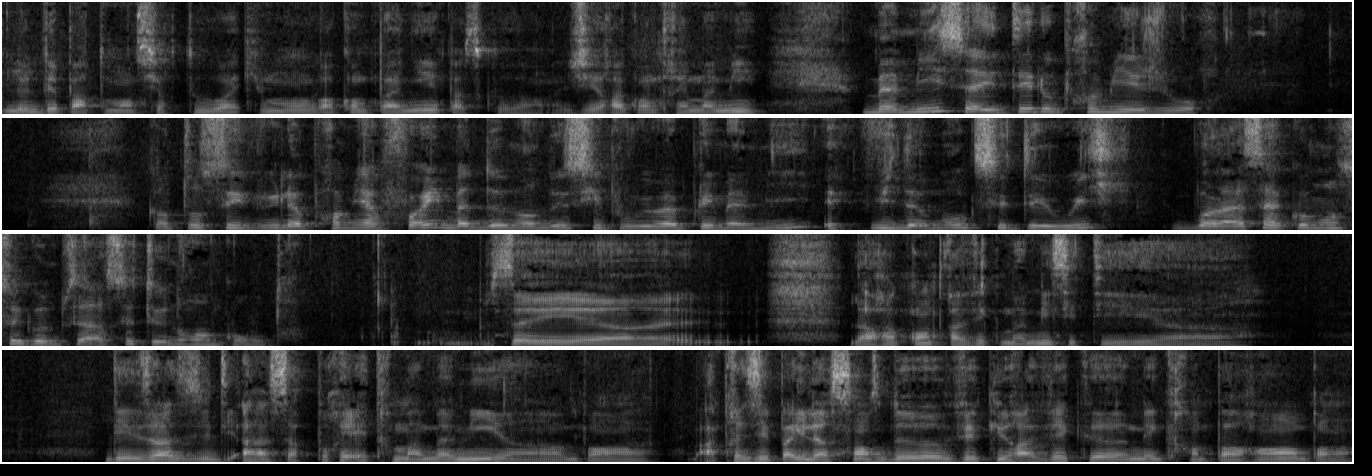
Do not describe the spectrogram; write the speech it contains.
le département surtout qui m'ont accompagné parce que j'ai rencontré mamie. Mamie, ça a été le premier jour. Quand on s'est vu la première fois, il m'a demandé s'il pouvait m'appeler mamie. Évidemment que c'était oui. Voilà, ça a commencé comme ça, c'était une rencontre. C'est euh, la rencontre avec mamie, c'était euh, déjà j'ai dit ah ça pourrait être ma mamie. Hein. bon après j'ai pas eu la chance de vécu avec euh, mes grands-parents. Bon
